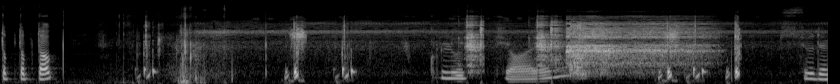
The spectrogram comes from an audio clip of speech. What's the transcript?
Топ-топ-топ. включаем. Сюда.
